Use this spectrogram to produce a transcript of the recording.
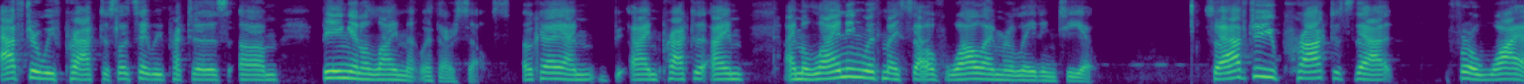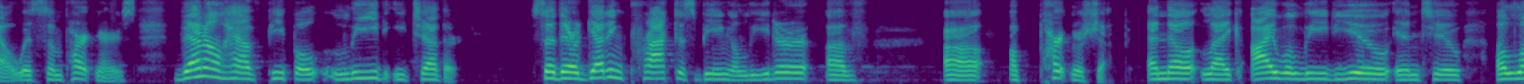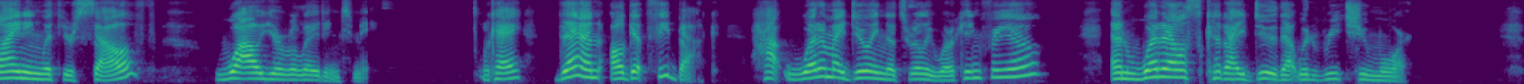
after we've practiced let's say we practice um, being in alignment with ourselves okay i'm i'm practice i'm i'm aligning with myself while i'm relating to you so after you practice that for a while with some partners. Then I'll have people lead each other. So they're getting practice being a leader of uh, a partnership. And they'll like, I will lead you into aligning with yourself while you're relating to me. Okay. Then I'll get feedback. How, what am I doing that's really working for you? And what else could I do that would reach you more?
